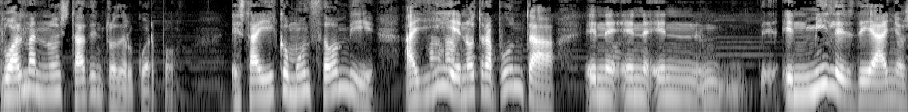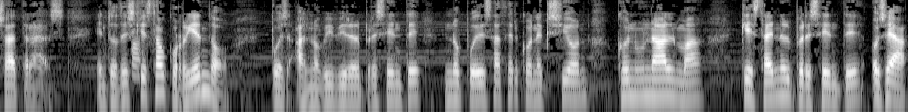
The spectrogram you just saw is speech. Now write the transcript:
Tu alma no está dentro del cuerpo. Está ahí como un zombie, allí en otra punta, en, en, en, en miles de años atrás. Entonces, ¿qué está ocurriendo? Pues al no vivir el presente no puedes hacer conexión con un alma que está en el presente. O sea,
